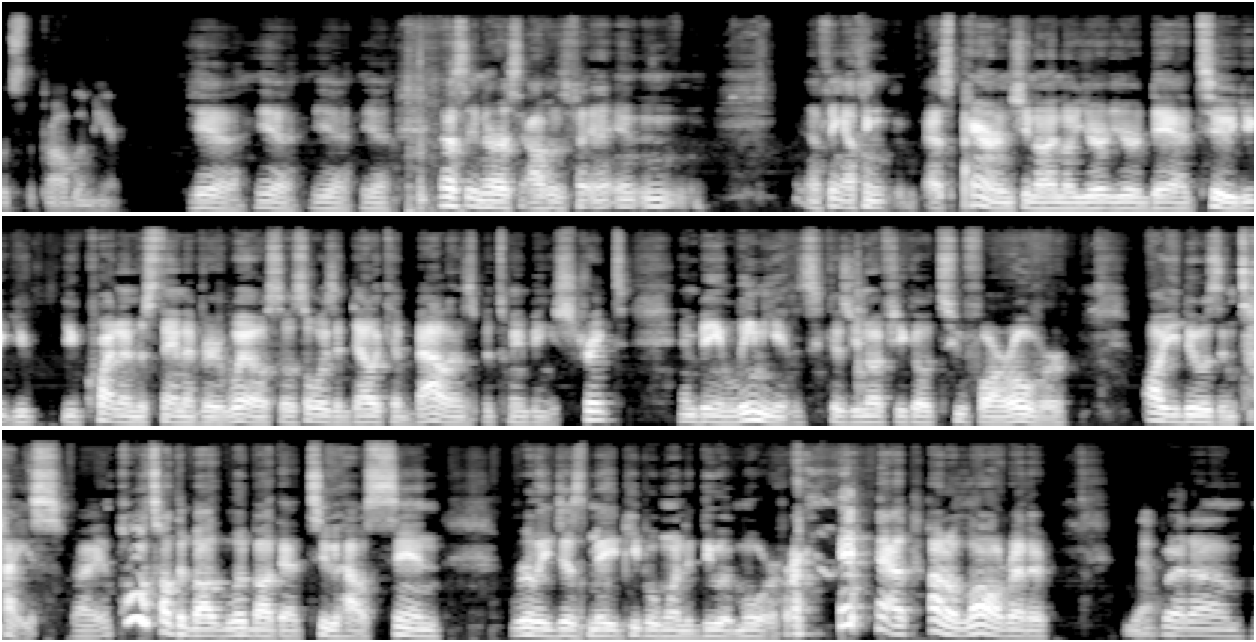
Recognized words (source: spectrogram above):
What's the problem here? Yeah, yeah, yeah, yeah. That's interesting. I was, and, and I think I think as parents, you know, I know you're you're a dad too. You you you quite understand that very well. So it's always a delicate balance between being strict and being lenient. Because you know, if you go too far over, all you do is entice, right? And Paul talked about a little about that too. How sin really just made people want to do it more, right? how the law rather. Yeah. But um,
